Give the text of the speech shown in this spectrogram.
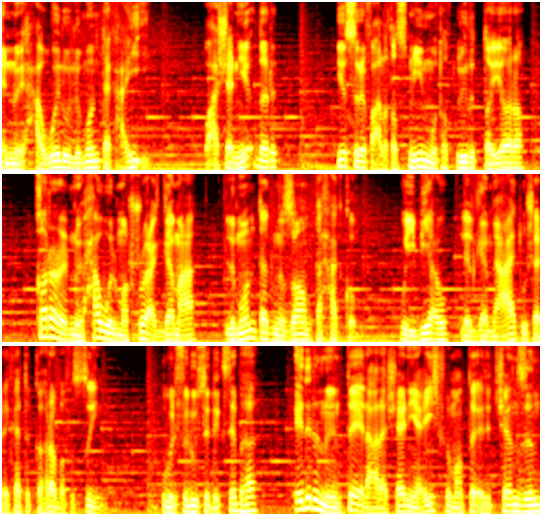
إنه يحوله لمنتج حقيقي. وعشان يقدر يصرف على تصميم وتطوير الطيارة قرر إنه يحول مشروع الجامعة لمنتج نظام تحكم ويبيعه للجامعات وشركات الكهرباء في الصين. وبالفلوس اللي كسبها قدر إنه ينتقل علشان يعيش في منطقة تشانزن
